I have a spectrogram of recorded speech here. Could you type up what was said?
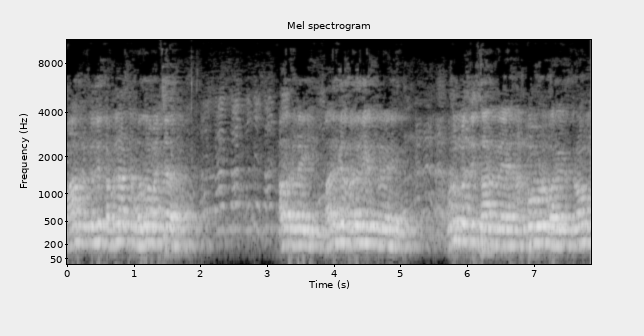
மாண்புமிகு தமிழ்நாட்டு முதலமைச்சர் அவர்களை வருக வருக என்று குடும்பத்தின் சார்பிலே அன்போடு வரவேற்கிறோம்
